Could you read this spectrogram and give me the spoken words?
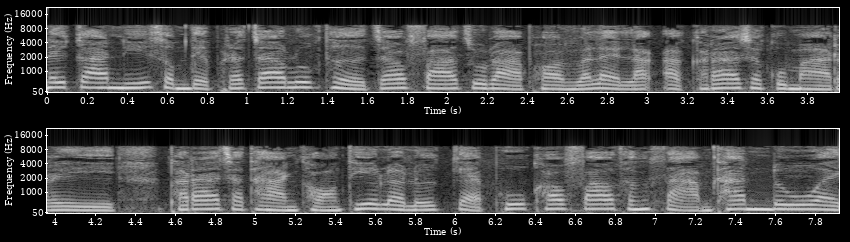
ในการนี้สมเด็จพระเจ้าลูกเธอเจ้าฟ้าจุฬาภรณ์วลัยลักษณ์อัครราชกุมารี พระราชทานของที่ระลึกแก่ผู้เข้าเฝ้าทั้งสามท่านด้วยด้วย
